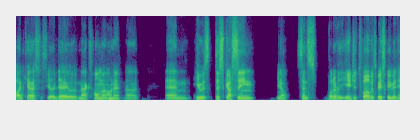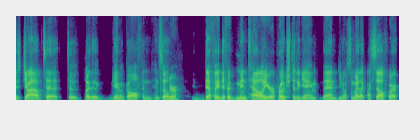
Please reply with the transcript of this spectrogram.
podcast just the other day with max homa on it uh, and he was discussing you know since whatever the age of 12 it's basically been his job to to play the game of golf. And and so sure. definitely a different mentality or approach to the game than you know somebody like myself where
